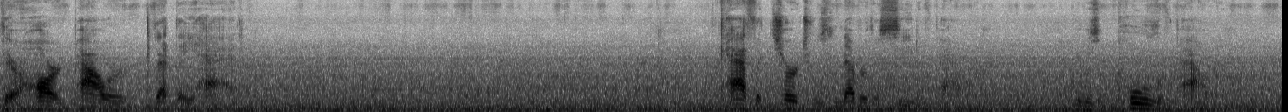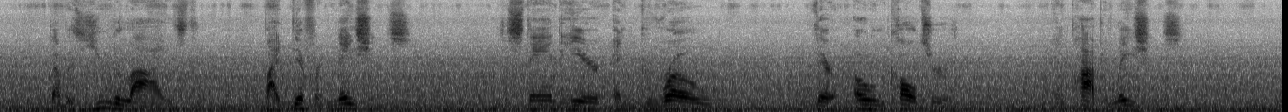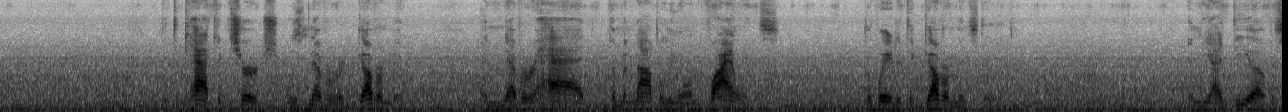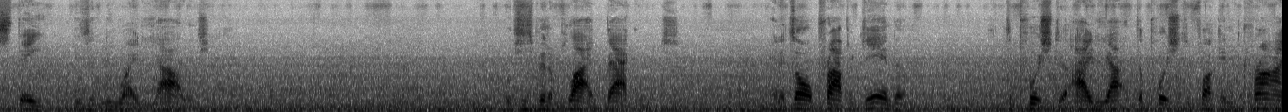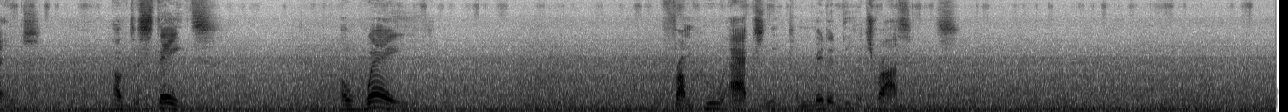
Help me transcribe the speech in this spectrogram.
their hard power that they had. The Catholic Church was never the seat of power. It was a pool of power that was utilized by different nations to stand here and grow their own culture and populations. But the Catholic Church was never a government and never had the monopoly on violence the way that the governments did. And the idea of a state is a new ideology, which has been applied backwards. And it's all propaganda to push the idea to push the fucking crimes of the states away from who actually committed the atrocities.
